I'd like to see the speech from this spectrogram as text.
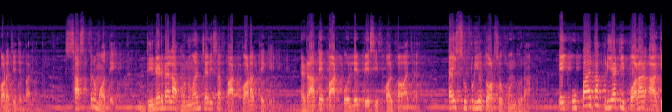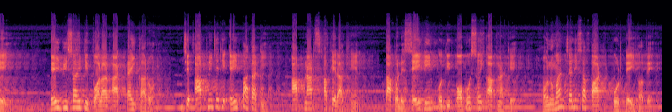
করা যেতে পারে। শাস্ত্র মতে, দিনের বেলা হনুমান চালিসা পাঠ করার থেকে রাতে পাঠ করলে বেশি ফল পাওয়া যায়। তাই সুপ্রিয় দর্শক বন্ধুরা, এই উপায় বা ক্রিয়াটি বলার আগে এই বিষয়টি বলার একটাই কারণ যে আপনি যদি এই পাতাটি আপনার সাথে রাখেন, তাহলে সেই দিন অতি অবশ্যই আপনাকে হনুমান চালিসা পাঠ করতেই হবে।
